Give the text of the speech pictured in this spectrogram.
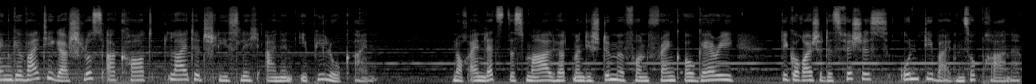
Ein gewaltiger Schlussakkord leitet schließlich einen Epilog ein. Noch ein letztes Mal hört man die Stimme von Frank O'Gary, die Geräusche des Fisches und die beiden Soprane.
